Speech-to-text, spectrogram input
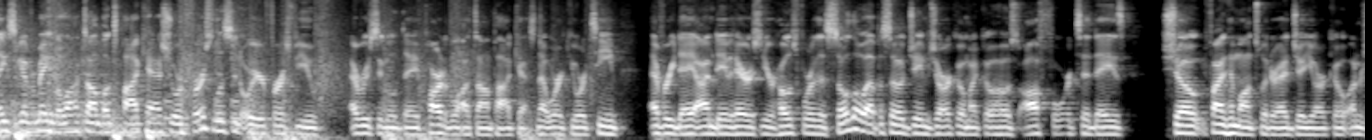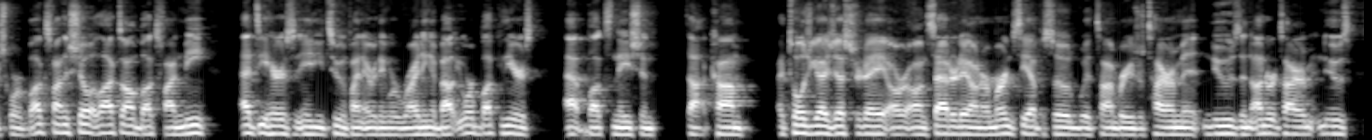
Thanks again for making the Locked On Bucs podcast your first listen or your first view every single day. Part of the Locked On Podcast Network, your team every day. I'm David Harrison, your host for this solo episode. James Yarcho, my co-host, off for today's show. Find him on Twitter at jyarcho underscore bucs. Find the show at Locked On Bucs. Find me at D Harrison 82 and find everything we're writing about your Buccaneers at bucsnation.com. I told you guys yesterday or on Saturday on our emergency episode with Tom Brady's retirement news and unretirement news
